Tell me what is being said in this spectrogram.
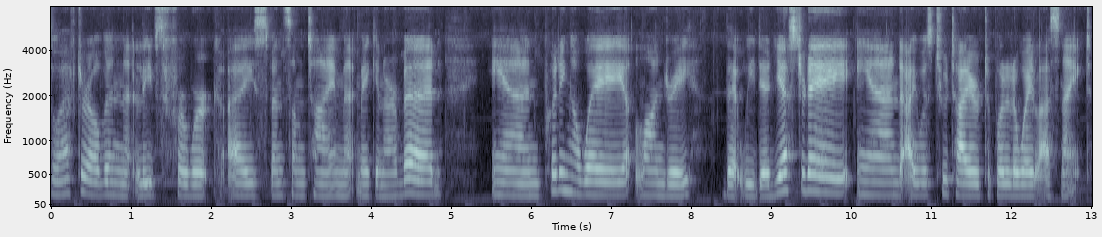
So after Elvin leaves for work, I spend some time making our bed and putting away laundry that we did yesterday and I was too tired to put it away last night.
